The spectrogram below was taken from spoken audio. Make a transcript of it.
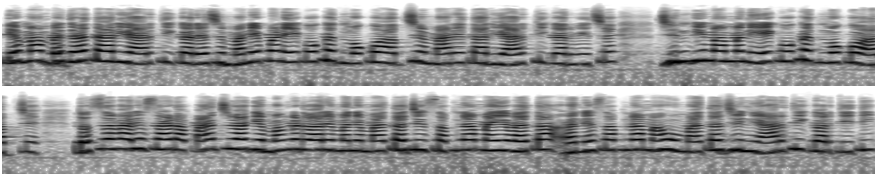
કે માં બધા તારી આરતી કરે છે. મને પણ એક વખત મોકો આપજે. મારે તારી આરતી કરવી છે. જિંદગીમાં મને એક વખત મોકો આપજે. તો સવારે સાડા પાંચ વાગે મંગળવારે મને માતાજી સપનામાં આવ્યા હતા અને સપનામાં હું માતાજીની આરતી કરતી હતી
